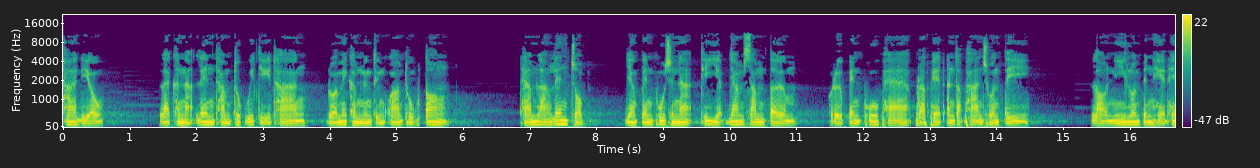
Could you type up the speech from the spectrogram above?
ท่าเดียว และขณะเล่นทำทุกวิถีทาง โดยไม่คำนึงถึงความถูกต้อง แถมหลังเล่นจบ ยังเป็นผู้ชนะที่เหยียบย่ำซ้ำเติม หรือเป็นผู้แพ้ประเภทอันธพาลชวนตี เหล่านี้ล้วนเป็นเหตุให้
